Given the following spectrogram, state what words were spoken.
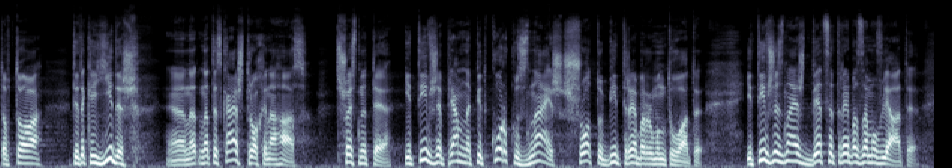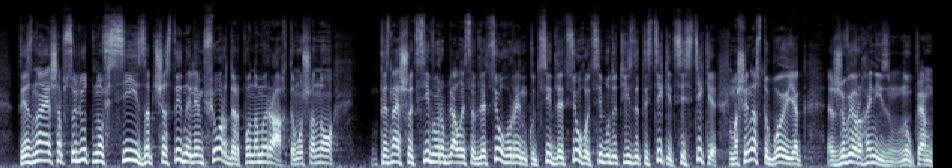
Тобто, ти таки їдеш, е, натискаєш трохи на газ, щось не те. І ти вже прямо на підкорку знаєш, що тобі треба ремонтувати. І ти вже знаєш, де це треба замовляти. Ти знаєш абсолютно всі запчастини Лемфьордер по номерах, тому що ну. Ти знаєш, що ці вироблялися для цього ринку, ці для цього, ці будуть їздити стільки, ці стільки. Машина з тобою як живий організм. Ну прям,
